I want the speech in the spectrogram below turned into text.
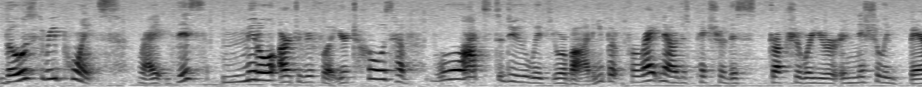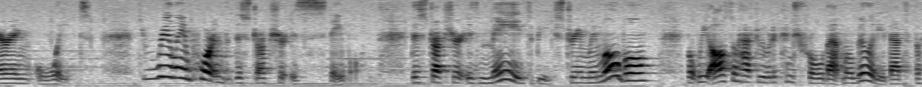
Those three points right? This middle arch of your foot, your toes have lots to do with your body, but for right now, just picture this structure where you're initially bearing weight. It's really important that this structure is stable. This structure is made to be extremely mobile, but we also have to be able to control that mobility. That's the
